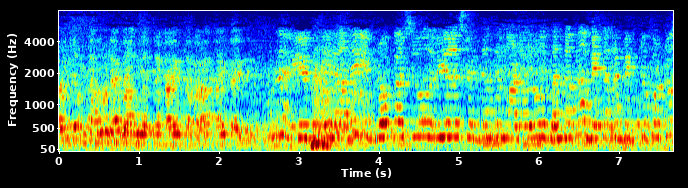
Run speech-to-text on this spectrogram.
ಸ್ವಂತ ಮನೆ ಬಾಗಿಲು ಹತ್ರ ಕಾಯ್ತಾರ? ಕಾಯ್ತಾ ಇದೀವಿ ಅದೇ ಬ್ರೋಕರ್ಸ್ ರಿಯಲ್ ಎಸ್ಟೇಟ್ ದಂಧೆ ಮಾಡೋರು ಬಂದಾಗ ಬೇಕಾದ್ರೆ ಬಿಟ್ಟು ಕೊಟ್ಟು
